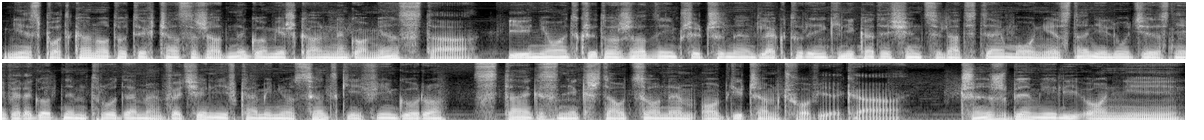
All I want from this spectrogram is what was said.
nie spotkano dotychczas żadnego mieszkalnego miasta i nie odkryto żadnej przyczyny, dla której kilka tysięcy lat temu nieznani ludzie z niewiarygodnym trudem wycięli w kamieniu setki figur z tak zniekształconym obliczem człowieka. Czyżby mieli oni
